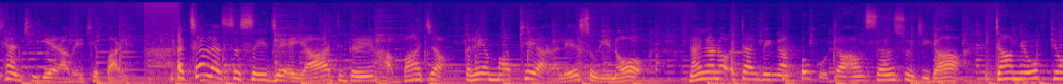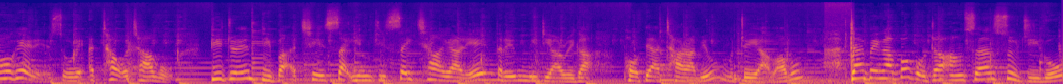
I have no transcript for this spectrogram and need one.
ဖြန့်ချီခဲ့တာပဲဖြစ်ပါတယ်။အချက်လက်စစ်ဆေးချက်အရာဒီတရင်ဟာဘာကြောင့်တရင်အမှားဖြစ်ရတာလဲဆိုရင်တော့နိုင်ငံတော်အတိုင်ပင်ခံပုဂ္ဂိုလ်တောင်အောင်ဆန်းစုကြည်ကဒါမျိုးပြောခဲ့တယ်ဆိုတဲ့အထောက်အထားကို ပြည်တွင်းပြည်ပအခြေစိုက်ယုံကြည်စိတ်ချရတဲ့သတင်းမီဒီယာတွေကဖော်ပြထားတာမျိုးမတွေ့ရပါဘူး။တိုင်ပင်ခံပုဂ္ဂိုလ်တောင်အောင်ဆန်းစုကြည်ကို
